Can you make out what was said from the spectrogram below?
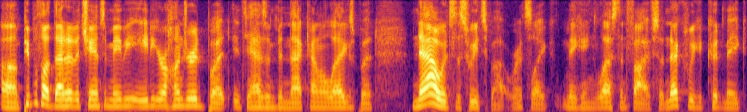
Um, people thought that had a chance of maybe 80 or 100, but it hasn't been that kind of legs. But now it's the sweet spot where it's like making less than five. So next week it could make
